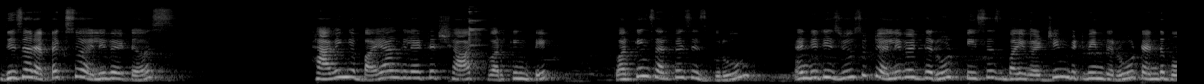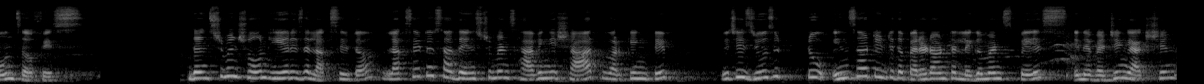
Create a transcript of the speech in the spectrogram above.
These are Apexo elevators having a biangulated sharp working tip. Working surface is grooved and it is used to elevate the root pieces by wedging between the root and the bone surface. The instrument shown here is a luxator. Luxators are the instruments having a sharp working tip which is used to insert into the periodontal ligament space in a wedging action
